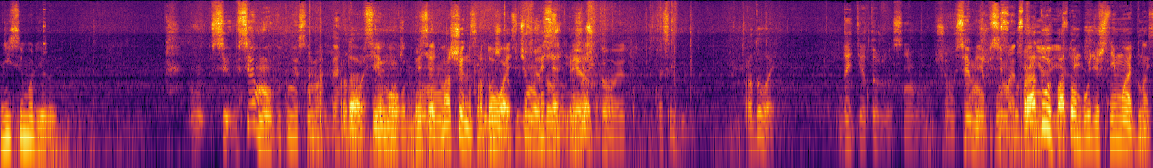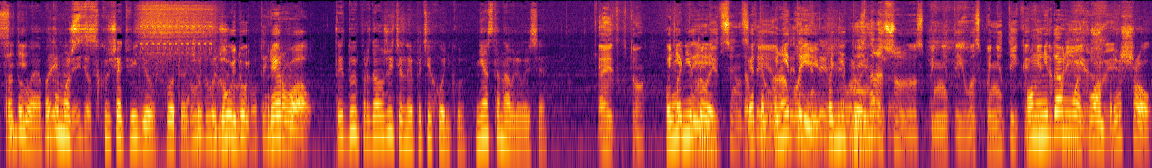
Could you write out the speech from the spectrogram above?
Не симулируй. Ну, Все, все могут меня снимать, да? Да, Продувай. все могут. Присядь, машину продувай. Почему я Присядь, должен? Я присядь. что это? Посиди. Продувай. Дайте я тоже сниму. Почему? Все меня поснимают. Продуй, Меня потом будешь снимать нас. сидеть. Продувай, а потом Время можешь идет. включать видео, фото. дуй. Дуй, дуй, и не- прервал. Ты дуй продолжительно и потихоньку. Не останавливайся. А это кто? Понятые. Это понятые. Понятой. Мне не нравится, что у вас понятые. У вас понятые какие-то Он не домой к вам пришел.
